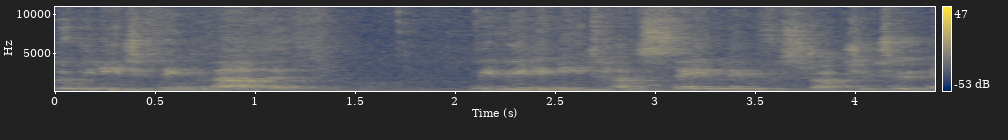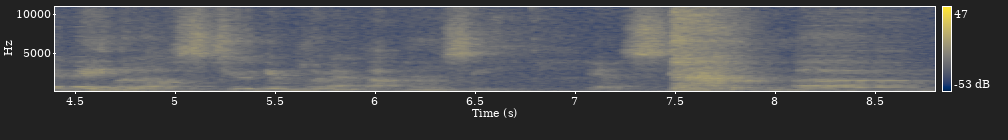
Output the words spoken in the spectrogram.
that we need to think about that we really need to have stable infrastructure to enable us to implement that policy. Yes. Um,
